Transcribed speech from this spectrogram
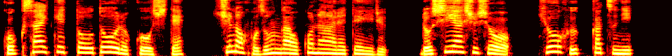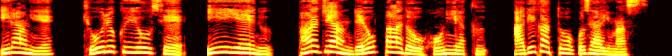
国際血統登録をして、種の保存が行われている。ロシア首相、ヒョウ復活にイランへ協力要請。EN、パージアンレオパードを翻訳。ありがとうございます。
